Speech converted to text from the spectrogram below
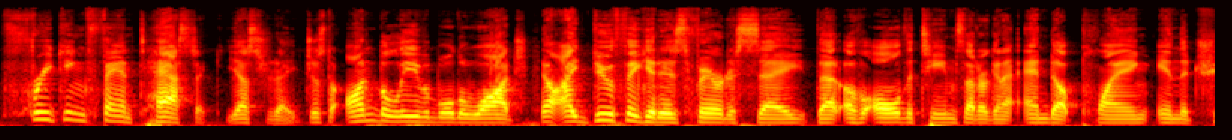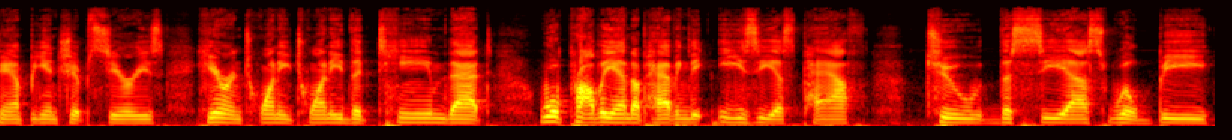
freaking fantastic yesterday. Just unbelievable to watch. Now, I do think it is fair to say that of all the teams that are going to end up playing in the championship series here in 2020, the team that will probably end up having the easiest path to the CS will be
